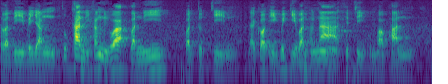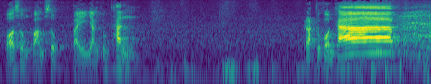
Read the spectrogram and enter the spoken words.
สวัสดีไปยังทุกท่านอีกครั้งหนึ่งว่า วันนี้วันตรุษจีน และก็อีกไม่กี่วันข้างหน้า 14 กุมภาพันธ์ ขอส่งความสุขไปยังทุกท่าน รักทุกคนครับ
